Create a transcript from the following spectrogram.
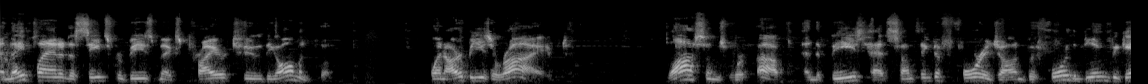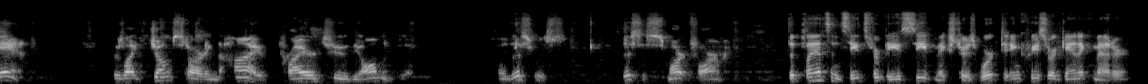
and they planted a Seeds for Bees mix prior to the almond bloom. When our bees arrived, blossoms were up and the bees had something to forage on before the bloom began. It was like jump starting the hive prior to the almond bloom. Well, this was this is smart farming. The plants and Seeds for Bees seed mixtures work to increase organic matter,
